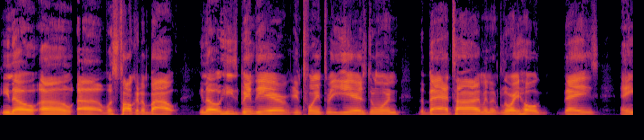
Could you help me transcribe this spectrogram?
you know, um, uh, was talking about, you know, he's been there in 23 years during the bad time and the glory hole days, and he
